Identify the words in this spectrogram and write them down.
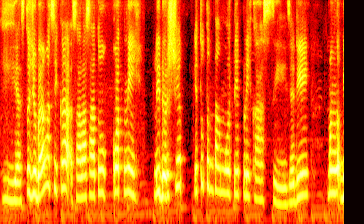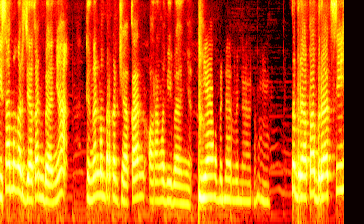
Iya, setuju banget sih Kak. Salah satu quote nih, leadership itu tentang multiplikasi. Jadi meng- bisa mengerjakan banyak dengan memperkerjakan orang lebih banyak. Iya, benar-benar. Mm. Seberapa berat sih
